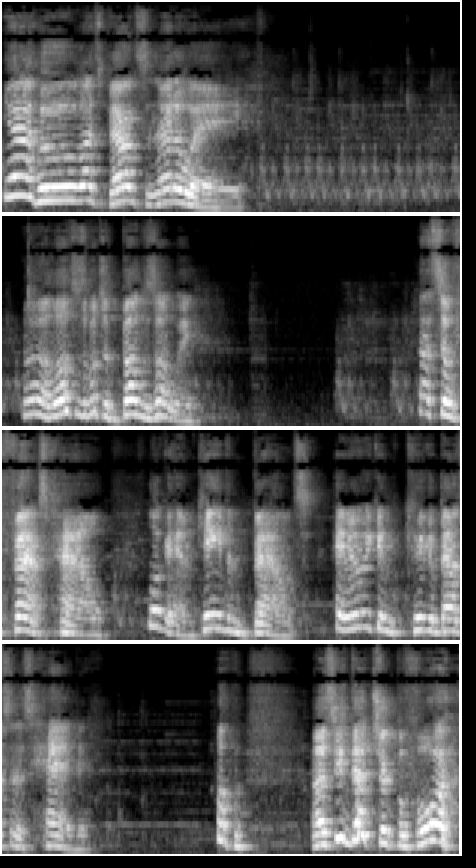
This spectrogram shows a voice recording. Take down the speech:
Yahoo! Let's bounce the night away. Oh, lots of a bunch of bounces, aren't we? Not so fast, pal. Look at him. Can't even bounce. Hey, maybe we can kick a bounce in his head. Oh, I've seen that trick before.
